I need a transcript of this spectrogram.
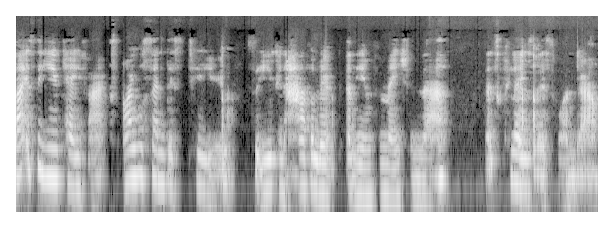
that is the UK facts. I will send this to you so that you can have a look at the information there. Let's close this one down.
